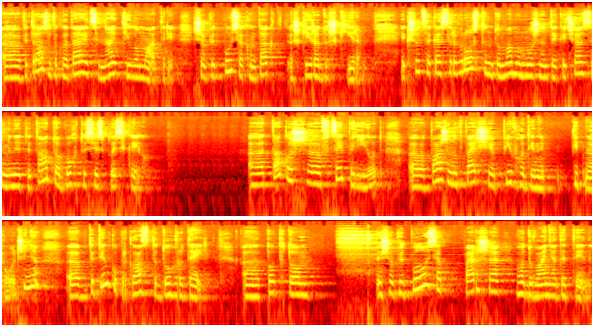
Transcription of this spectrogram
е, відразу викладається на тіло матері, щоб відбувся контакт шкіра до шкіри. Якщо це кесарев розтин, то маму може на деякий час замінити тато або хтось із близьких. Е, Також е, в цей період бажано в перші півгодини від народження дитинку прикласти до грудей, тобто, щоб відбулося перше годування дитини.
